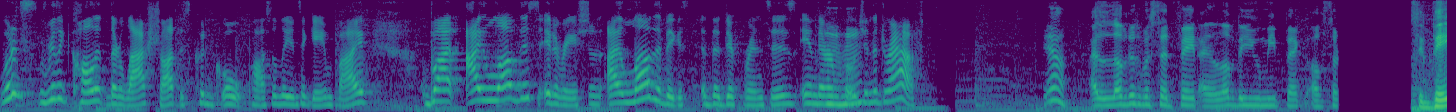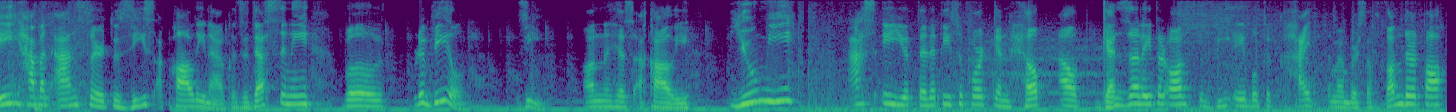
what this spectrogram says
what is really call it their last shot. This could go possibly into game five. But I love this iteration. I love the biggest the differences in their approach in the draft. Yeah, I love the Twisted Fate. I love the Yuumi pick of Sir. See, They have an answer to Z's Akali now because the Destiny will reveal Z on his Akali. Yuumi, as a utility support, can help out Genza later on to be able to kite the members of Thunder Talk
